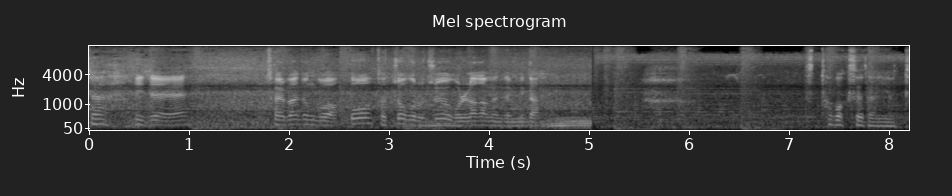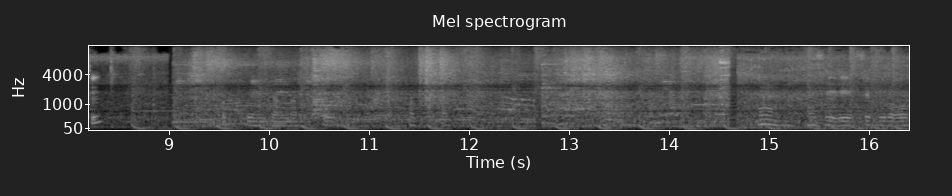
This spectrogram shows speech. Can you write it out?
자 이제 절반 정도 왔고 저쪽으로 쭉 올라가면 됩니다. 스타벅스 다이어트? 갑시다 아, 다시 집으로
